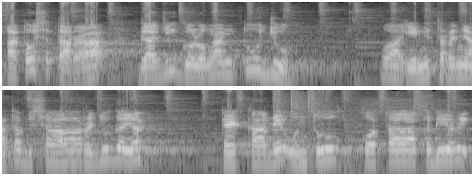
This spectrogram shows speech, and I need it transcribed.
atau setara gaji golongan 7 Wah ini ternyata besar juga ya. TKD untuk kota Kediri.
